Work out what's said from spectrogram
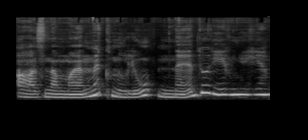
а знаменник 0 не дорівнює.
